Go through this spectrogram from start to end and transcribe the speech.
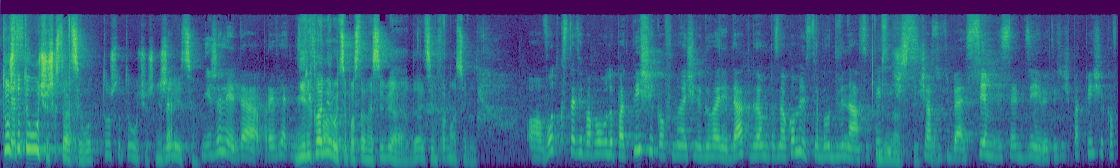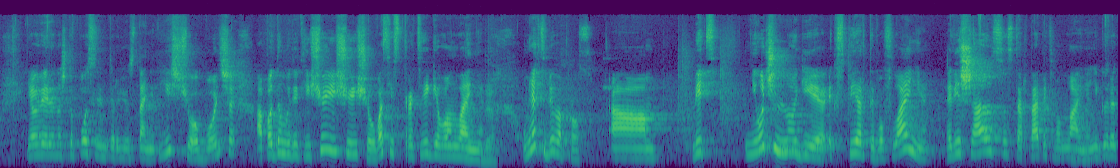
То, что ты учишь, кстати, вот то, что ты учишь, не жалейте. Не жалеть, да, проявлять Не рекламируйте постоянно себя, дайте информацию людям. А, вот, кстати, по поводу подписчиков мы начали говорить, да, когда мы познакомились, у тебя было 12 тысяч, 12 тысяч сейчас да. у тебя 79 тысяч подписчиков. Я уверена, что после интервью станет еще больше, а потом будет еще, еще, еще. У вас есть стратегия в онлайне. Да. У меня к тебе вопрос. А, ведь не очень многие эксперты в офлайне решаются стартапить в онлайне. Они говорят,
